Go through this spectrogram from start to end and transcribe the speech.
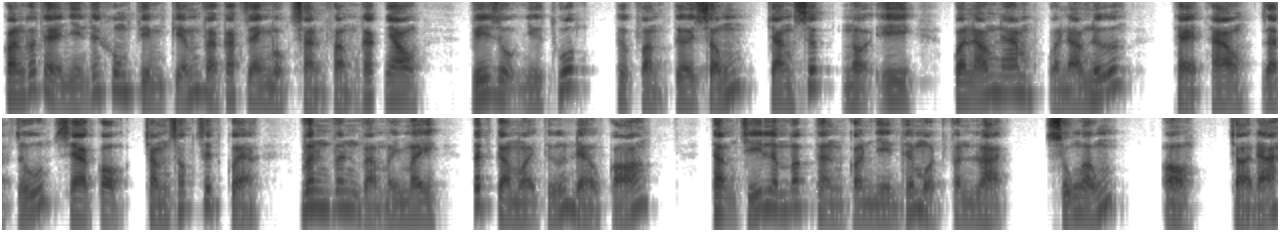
còn có thể nhìn thấy khung tìm kiếm và các danh mục sản phẩm khác nhau, ví dụ như thuốc, thực phẩm tươi sống, trang sức, nội y, quần áo nam, quần áo nữ, thể thao, giặt rũ, xe cộ, chăm sóc sức khỏe, vân vân và mây mây, tất cả mọi thứ đều có. Thậm chí Lâm Bắc Thần còn nhìn thấy một phân loại, súng ống. Ồ, chờ đã,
